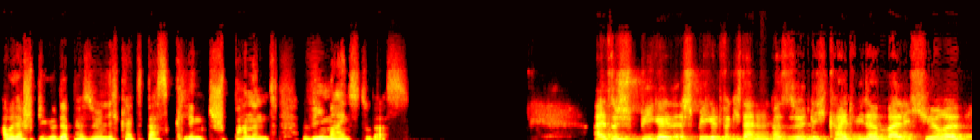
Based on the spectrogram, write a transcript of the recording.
Aber der Spiegel der Persönlichkeit, das klingt spannend. Wie meinst du das? Also spiegelt, spiegelt wirklich deine Persönlichkeit wieder, weil ich höre,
